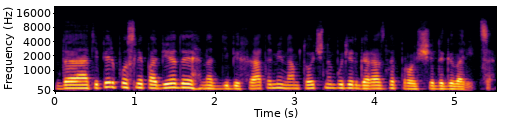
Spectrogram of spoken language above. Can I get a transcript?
Да, теперь после победы над дебихатами нам точно будет гораздо проще договориться.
